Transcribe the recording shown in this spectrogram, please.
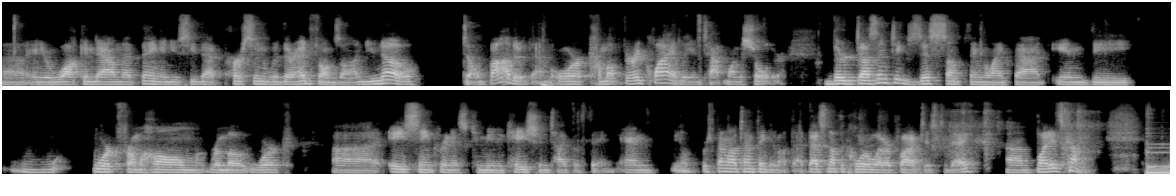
uh, and you're walking down that thing and you see that person with their headphones on, you know, don't bother them or come up very quietly and tap them on the shoulder. There doesn't exist something like that in the w- work from home, remote work, uh, asynchronous communication type of thing. And, you know, we're spending a lot of time thinking about that. That's not the core of what our product is today, um, but it's coming.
